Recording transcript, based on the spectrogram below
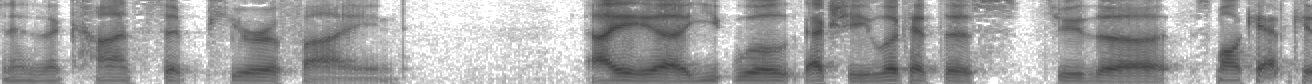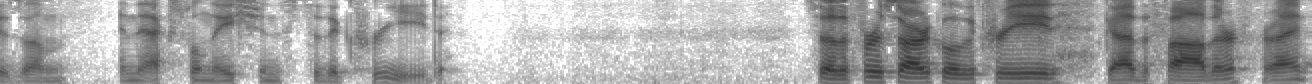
and it's a constant purifying. I uh, will actually look at this through the Small Catechism and the explanations to the Creed. So the first article of the Creed, God the Father, right?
